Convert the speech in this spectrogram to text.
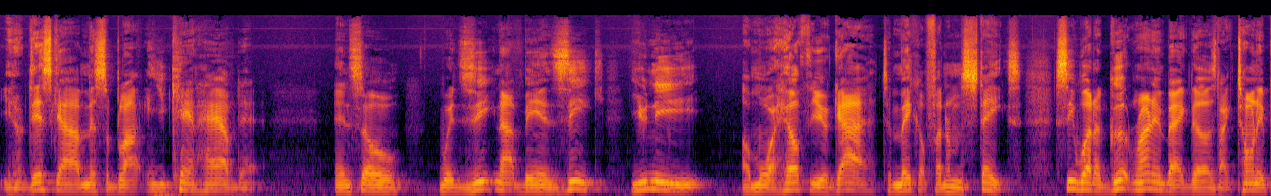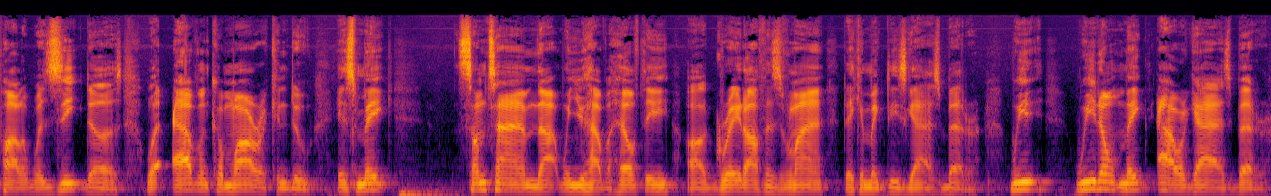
you know, this guy missed a block, and you can't have that. And so with Zeke not being Zeke, you need a more healthier guy to make up for the mistakes. See what a good running back does, like Tony Pollard, what Zeke does, what Alvin Kamara can do, is make sometimes not when you have a healthy, uh, great offensive line, they can make these guys better. We we don't make our guys better.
